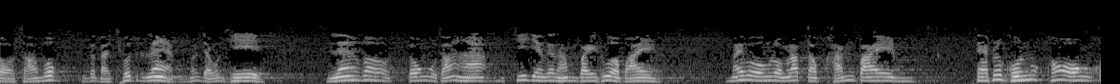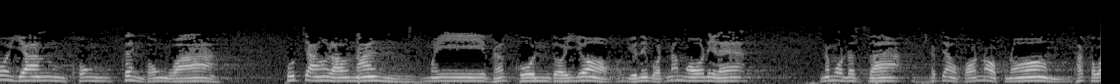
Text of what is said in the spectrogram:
ต่อสาวกตั้งแต่ชุดแรกหลังจากวังคี แล้วก็ทรงอุตสาหะชี้แจงแสดงธรรมไปทั่วไป ไม่พระองค์ลงรับตับขันไป แต่พระคุณขององค์ก็ยังคงเส้นคงวาพุทธเจ้าเหล่านั้นมีพระคุณโดยย่ออยู่ในบทน้ำโมนี่แหละนโมตัสสะพระเจ้าขอนอบน้อมพระกว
